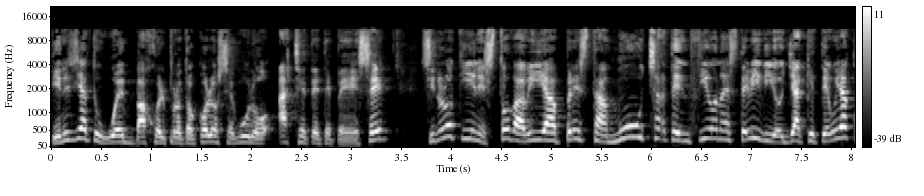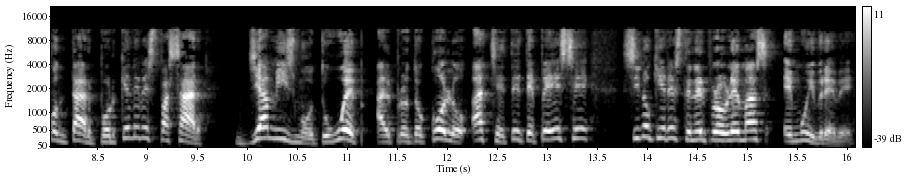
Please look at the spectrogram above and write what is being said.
¿Tienes ya tu web bajo el protocolo seguro HTTPS? Si no lo tienes todavía, presta mucha atención a este vídeo, ya que te voy a contar por qué debes pasar ya mismo tu web al protocolo HTTPS si no quieres tener problemas en muy breve.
